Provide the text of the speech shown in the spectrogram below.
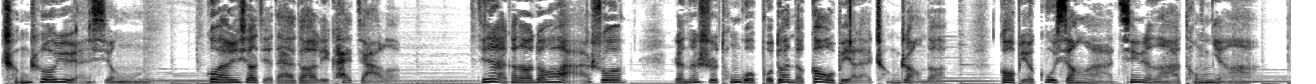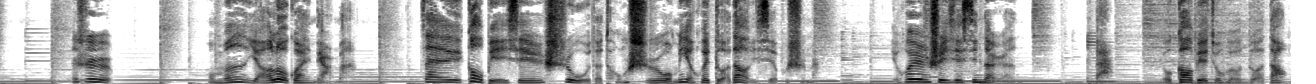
乘车欲远行，过完元宵节，大家都要离开家了。今天还看到一段话，说人呢是通过不断的告别来成长的，告别故乡啊、亲人啊、童年啊。但是我们也要乐观一点嘛，在告别一些事物的同时，我们也会得到一些，不是吗？也会认识一些新的人，对吧？有告别就会有得到。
